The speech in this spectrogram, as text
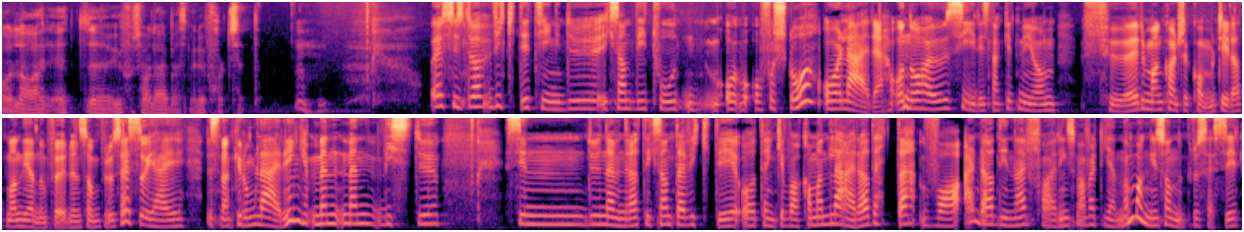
og lar et uh, uforsvarlig arbeidsmiljø fortsette. Mm -hmm. Og jeg syns det var viktige ting du, ikke sant, de to å, å, forstå og lære. Og nå har jo Siri snakket mye om før man kanskje kommer til at man gjennomfører en sånn prosess, og jeg snakker om læring. Men, men hvis du siden du nevner at sant, det er viktig å tenke hva kan man lære av dette, hva er da din erfaring som har vært gjennom mange sånne prosesser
